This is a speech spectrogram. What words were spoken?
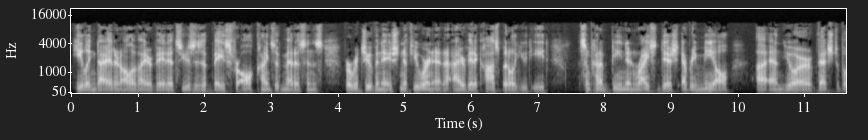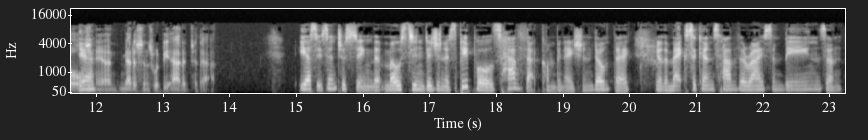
healing diet in all of Ayurveda. It's used as a base for all kinds of medicines for rejuvenation. If you were in an Ayurvedic hospital, you'd eat some kind of bean and rice dish every meal, uh, and your vegetables yeah. and medicines would be added to that. Yes, it's interesting that most indigenous peoples have that combination, don't they? You know, the Mexicans have the rice and beans, and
